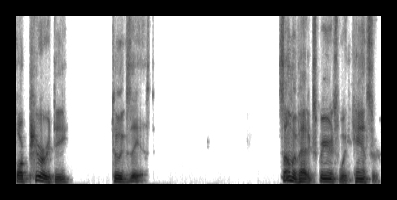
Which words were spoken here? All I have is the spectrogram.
for purity to exist. Some have had experience with cancer.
